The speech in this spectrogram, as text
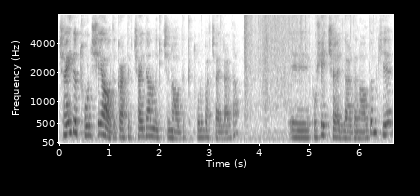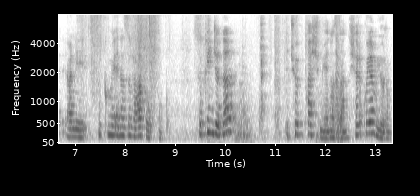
Çayı da tor şey aldık artık çaydanlık için aldık. Torba çaylardan. Ee, poşet çaylardan aldım ki hani sıkmıyor en azından rahat olsun. Sıkınca da çöp taşmıyor en azından. Dışarı koyamıyorum.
